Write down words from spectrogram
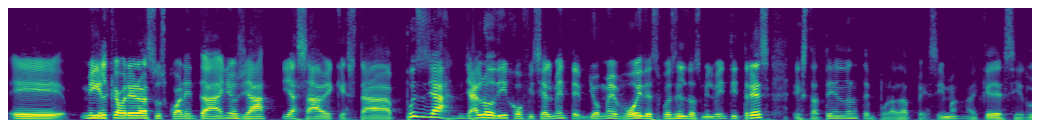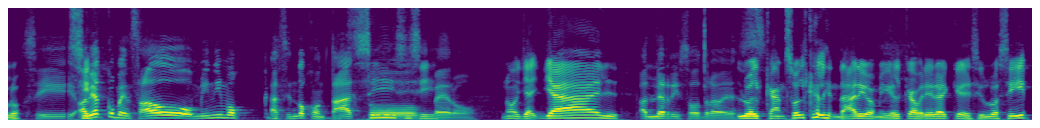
Eh, Miguel Cabrera a sus 40 años ya, ya sabe que está, pues ya, ya lo dijo oficialmente, yo me voy después del 2023, está teniendo una temporada pésima, hay que decirlo. Sí, Sí. había comenzado mínimo haciendo contacto, Sí, sí, sí. pero No, ya, ya el- aterrizó otra vez. lo alcanzó el calendario a Miguel Cabrera, hay que decirlo así,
